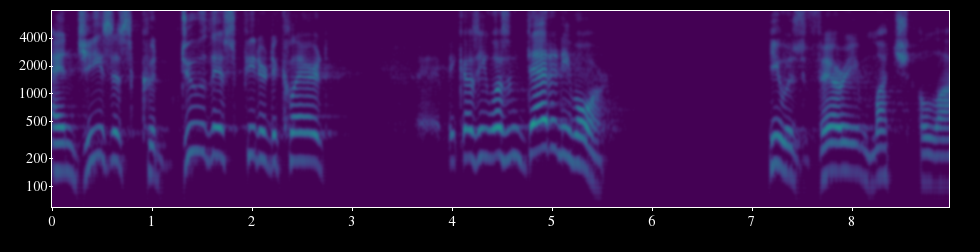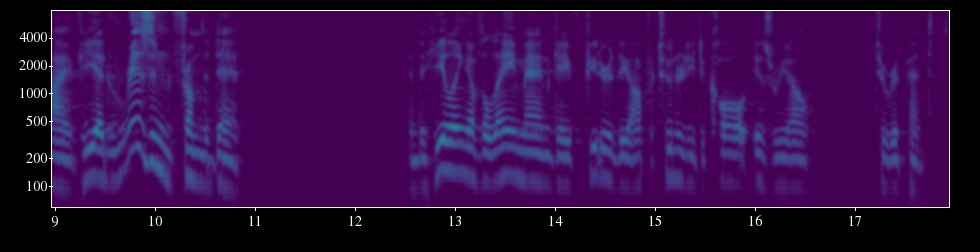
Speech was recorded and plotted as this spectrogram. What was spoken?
And Jesus could do this, Peter declared, because he wasn't dead anymore. He was very much alive. He had risen from the dead. And the healing of the lame man gave Peter the opportunity to call Israel to repentance.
